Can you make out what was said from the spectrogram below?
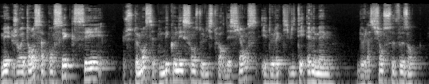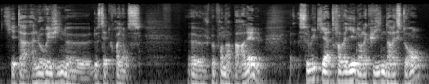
mais j'aurais tendance à penser que c'est justement cette méconnaissance de l'histoire des sciences et de l'activité elle-même, de la science faisant, qui est à, l'origine euh, de cette croyance. Euh, je peux prendre un parallèle. Celui qui a travaillé dans la cuisine d'un restaurant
